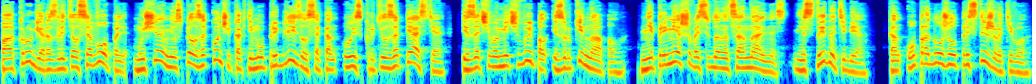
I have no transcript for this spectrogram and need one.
По округе разлетелся вопль. Мужчина не успел закончить, как к нему приблизился Кан-У и скрутил запястье, из-за чего меч выпал из руки на пол. «Не примешивай сюда национальность. Не стыдно тебе?» Кан-У продолжил пристыживать его.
